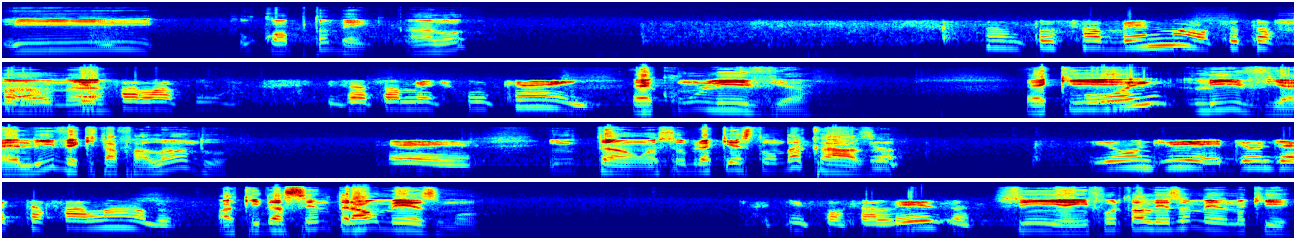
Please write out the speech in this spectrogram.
e o copo também. Alô? Eu não tô sabendo não. Você tá falando, né? quer falar com, exatamente com quem? É com Lívia. É que Oi? Lívia, é Lívia que tá falando? É. Então, é sobre a questão da casa. E onde, de onde é que tá falando? Aqui da central mesmo. Aqui em Fortaleza? Sim, é em Fortaleza mesmo aqui.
